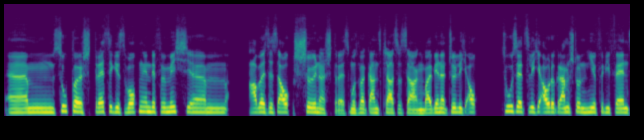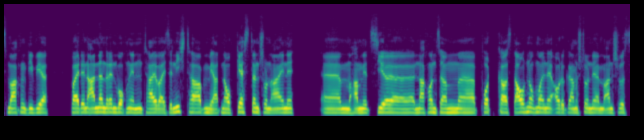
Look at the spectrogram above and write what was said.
Ähm, super stressiges Wochenende für mich, ähm, aber es ist auch schöner Stress, muss man ganz klar so sagen, weil wir natürlich auch zusätzliche Autogrammstunden hier für die Fans machen, die wir bei den anderen Rennwochenenden teilweise nicht haben. Wir hatten auch gestern schon eine. Ähm, haben jetzt hier nach unserem äh, Podcast auch nochmal eine Autogrammstunde im Anschluss.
